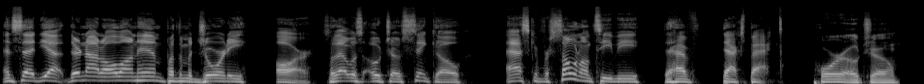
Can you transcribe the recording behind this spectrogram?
and said, Yeah, they're not all on him, but the majority are. So that was Ocho Cinco asking for someone on TV to have Dak's back. Poor Ocho.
